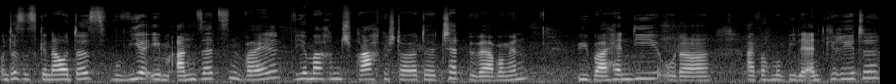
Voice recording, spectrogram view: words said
Und das ist genau das, wo wir eben ansetzen, weil wir machen sprachgesteuerte Chatbewerbungen über Handy oder einfach mobile Endgeräte.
